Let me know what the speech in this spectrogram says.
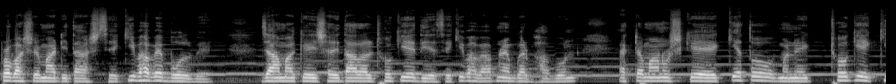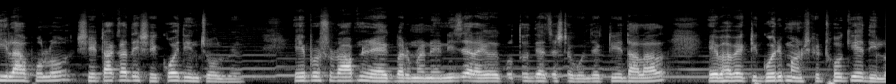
প্রবাসের মাটিতে আসছে। কীভাবে বলবে যে আমাকে এই সেই দালাল ঠকিয়ে দিয়েছে? কীভাবে? আপনি একবার ভাবুন। একটা মানুষকে কে তো মানে ঠকিয়ে কী লাভ হলো? সে টাকা দিয়ে সে কয়দিন চলবে? এই প্রশ্নটা আপনারা একবার মানে নিজেরাই উত্তর দেওয়ার চেষ্টা করুন যে একটি দালাল এভাবে একটি গরিব মানুষকে ঠকিয়ে দিল।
